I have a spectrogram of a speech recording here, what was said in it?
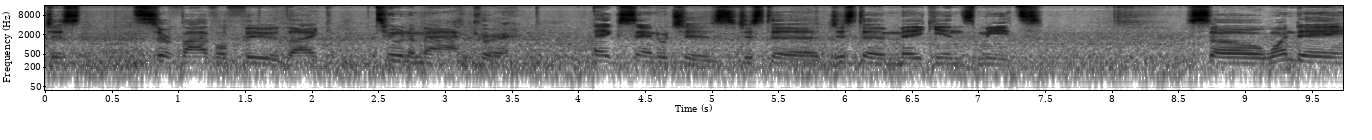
just survival food like tuna mac or egg sandwiches just to just to make ends meet. So one day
